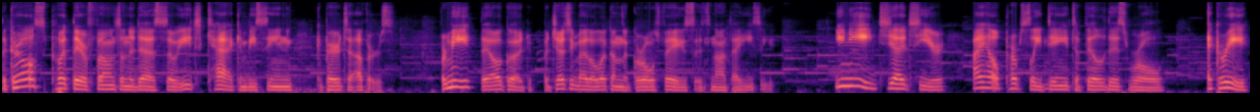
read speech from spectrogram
The girls put their phones on the desk so each cat can be seen compared to others. For me, they all good, but judging by the look on the girl's face, it's not that easy. You need judge here. I helped purposely Danny to fill this role. Agree.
